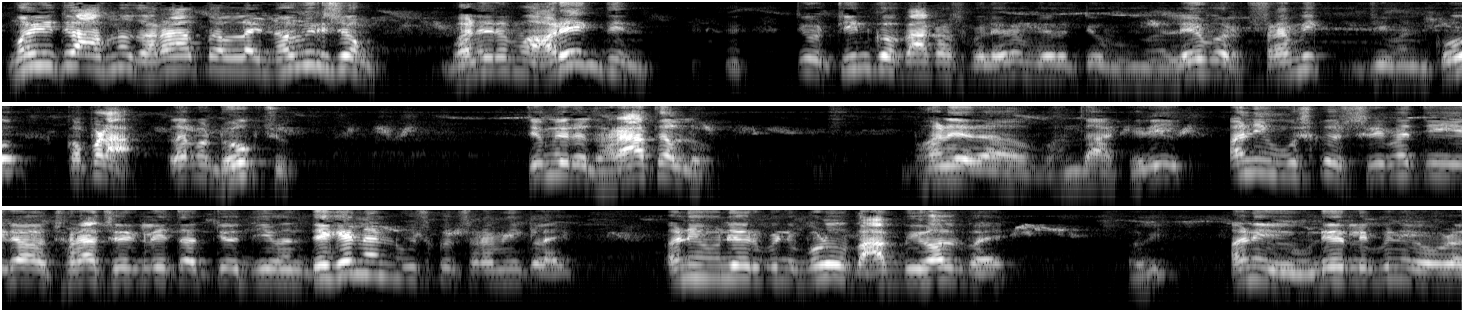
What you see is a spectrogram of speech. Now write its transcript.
मैले त्यो आफ्नो धरातललाई नबिर्सौँ भनेर म हरेक दिन त्यो टिनको बाकस खोलेर मेरो त्यो लेबर श्रमिक जीवनको कपडालाई म ढोक्छु त्यो मेरो धरातल हो भनेर भन्दाखेरि अनि उसको श्रीमती र छोराछोरीले त त्यो जीवन देखेनन् उसको श्रमिकलाई। अनि उनीहरू पनि बडो भाव विहल भए। हो कि? अनि उनीहरूले पनि एउटा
